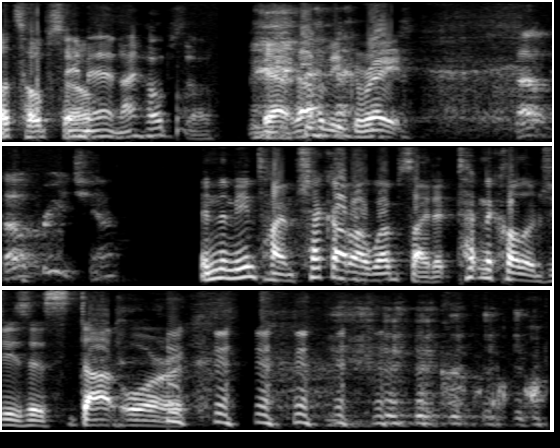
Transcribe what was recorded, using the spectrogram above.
Let's hope so. Amen. I hope so. Yeah, that would be great. that'll, that'll preach, yeah. In the meantime, check out our website at technicolorjesus.org.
